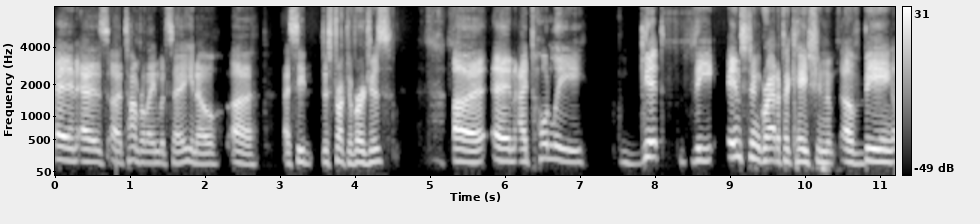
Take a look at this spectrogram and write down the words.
and as uh, Tom Verlaine would say, you know, uh, I see destructive urges, uh, and I totally get the instant gratification of being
